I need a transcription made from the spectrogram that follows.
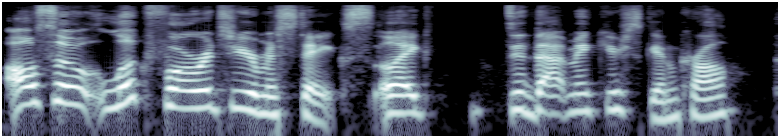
Also, look forward to your mistakes. Like did that make your skin crawl?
